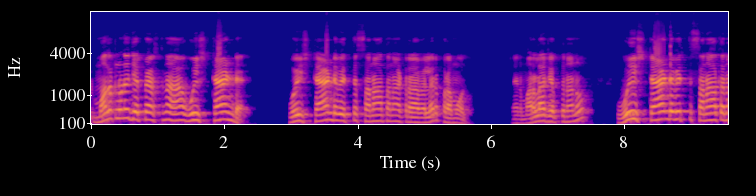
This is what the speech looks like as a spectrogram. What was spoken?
మొదట్లోనే చెప్పేస్తున్న we stand we stand with Sanatana traveller Pramod. నేను మరలా చెప్తున్నాను we stand with Sanatana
